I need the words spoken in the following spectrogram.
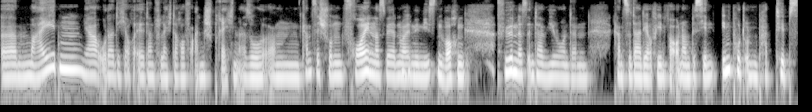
äh, meiden, ja, oder dich auch Eltern vielleicht darauf ansprechen. Also ähm, kannst dich schon freuen, das werden wir in den nächsten Wochen führen, das Interview, und dann kannst du da dir auf jeden Fall auch noch ein bisschen Input und ein paar Tipps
